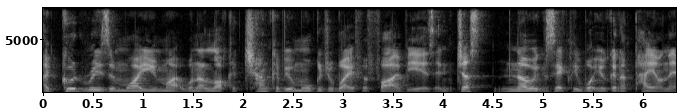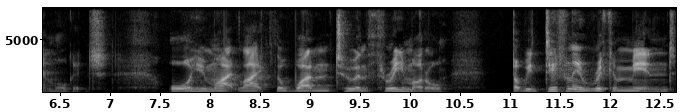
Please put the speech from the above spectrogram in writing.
a good reason why you might want to lock a chunk of your mortgage away for five years and just know exactly what you're going to pay on that mortgage. Or you might like the one, two, and three model, but we definitely recommend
